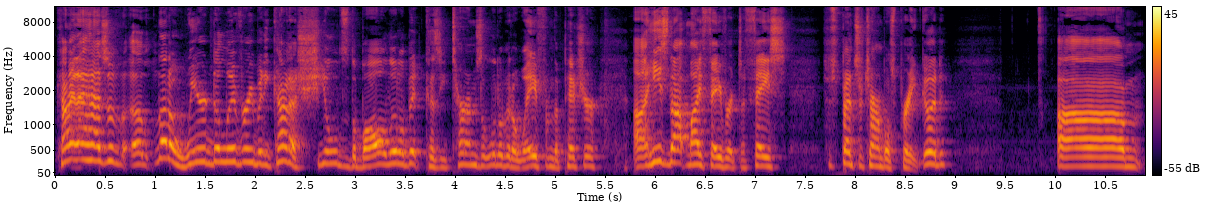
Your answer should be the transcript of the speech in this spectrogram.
kind of has a, a, not a weird delivery, but he kind of shields the ball a little bit because he turns a little bit away from the pitcher. Uh, he's not my favorite to face. Spencer Turnbull's pretty good. Um,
